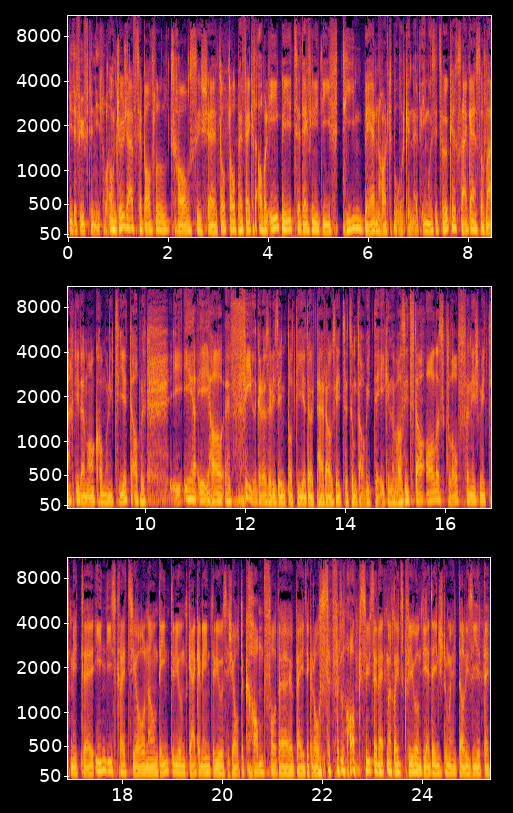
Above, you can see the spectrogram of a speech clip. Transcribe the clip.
bei der fünften Niederlage. Und schon FC Basel, das Chaos ist äh, total perfekt. Aber ich bin jetzt definitiv Team Bernhard Burgener. Ich muss jetzt wirklich sagen, so schlecht wie der Mann kommuniziert, aber ich, ich, ich habe viel größere Sympathie dort als jetzt zum David Degen. Was jetzt da alles gelaufen ist mit, mit äh, Indiskretionen und Interview und Gegeninterview. Es ist ja auch der Kampf von den beiden grossen Verlagshäusern, hat man ein das Gefühl, und jeder instrumentalisierte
